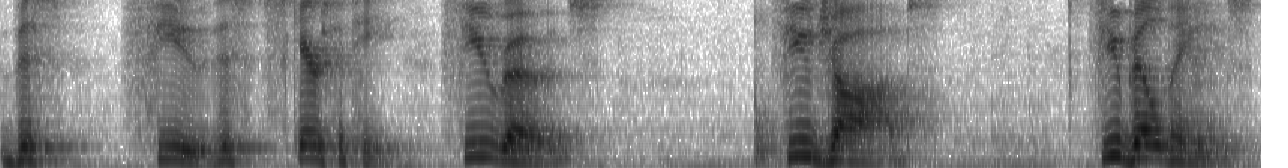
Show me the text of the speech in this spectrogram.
this few, this scarcity, few roads, few jobs, few buildings.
